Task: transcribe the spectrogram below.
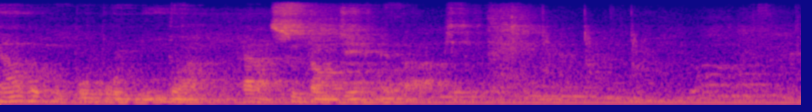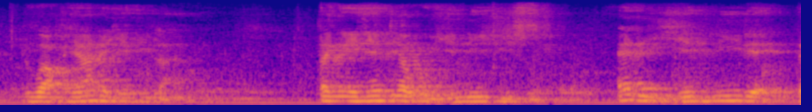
ရားဘက်ကိုပို့ပို့နီးသွားအဲ့ဒါဆူတောင်းခြင်းနဲ့တာဖြစ်တယ်လူကဘုရားနဲ့ယဉ်နီးလာတငယ်ချင်းတယောက်ကိုယဉ်နီးပြီဆို အဲ့ဒီယဉ်နီးတဲ့တ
